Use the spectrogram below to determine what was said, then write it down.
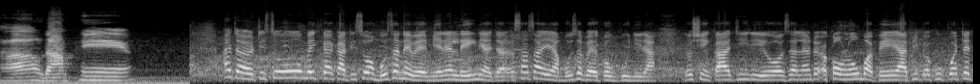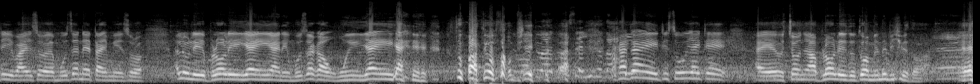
ခေါင်းဒါဖင်အဲ့ကြတော့တီဆိုမိတ်ကပ်ကတီဆိုကမိုးဆက်နဲ့ပဲအမြဲတမ်းလိမ့်နေကြတယ်အဆဆရရမိုးဆက်ပဲအကုန်ကူညီတာရုပ်ရှင်ကားကြီးတွေရောဇလန်တွေအကုန်လုံးပါဘယ်ရဖြစ်ဖြစ်အခုပွက်တက်တွေပါဆိုရယ်မိုးဆက်နဲ့တိုင်ပင်ဆိုတော့အဲ့လိုလေးဘလော့လေးရိုက်ရင်ရိုက်နေမိုးဆက်ကဝင်ရိုက်ရင်ရိုက်နေသူကသူ့ဆောင်ဖြစ်အခါကျရင်တီဆိုရိုက်တဲ့အဲကြောင်ညာဘလော့လေးဆိုသူကမင်းသမီးဖြစ်သွား အဲ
